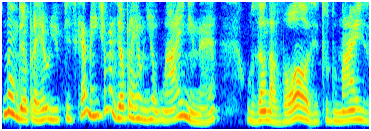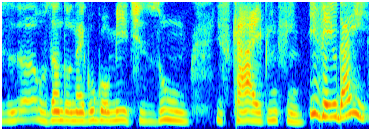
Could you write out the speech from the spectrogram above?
Não deu para reunir fisicamente, mas deu para reunir online, né? Usando a voz e tudo mais, uh, usando né, Google Meet, Zoom, Skype, enfim. E veio daí.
